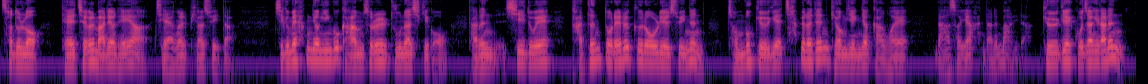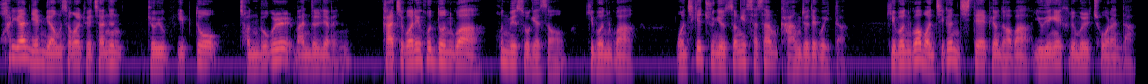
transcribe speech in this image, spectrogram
서둘러 대책을 마련해야 재앙을 피할 수 있다. 지금의 학령 인구 감소를 둔화시키고 다른 시도의 같은 또래를 끌어올릴 수 있는 전북 교육의 차별화된 경쟁력 강화에 나서야 한다는 말이다. 교육의 고장이라는 화려한 옛 명성을 되찾는 교육 입도 전북을 만들려면 가치관의 혼돈과 혼미 속에서 기본과 원칙의 중요성이 새삼 강조되고 있다. 기본과 원칙은 시대의 변화와 유행의 흐름을 초월한다.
